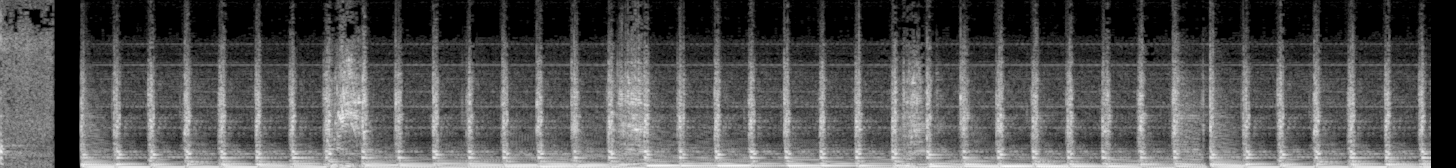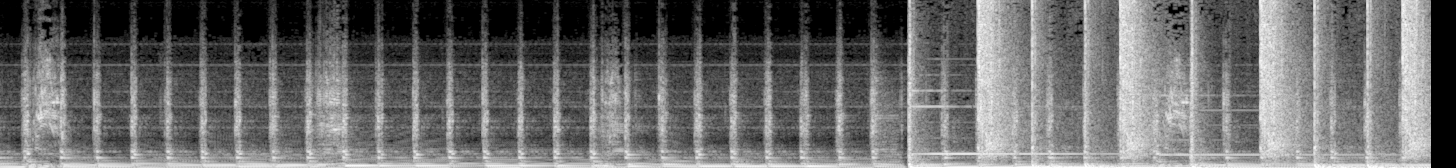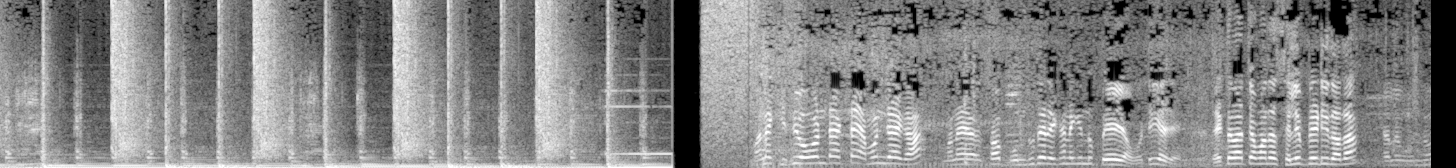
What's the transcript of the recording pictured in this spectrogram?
ভবনটা একটা এমন জায়গা মানে সব বন্ধুদের এখানে কিন্তু পেয়ে যাব ঠিক আছে? দেখতে পাচ্ছ আমাদের সেলিব্রিটি দাদা। হ্যালো বন্ধু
